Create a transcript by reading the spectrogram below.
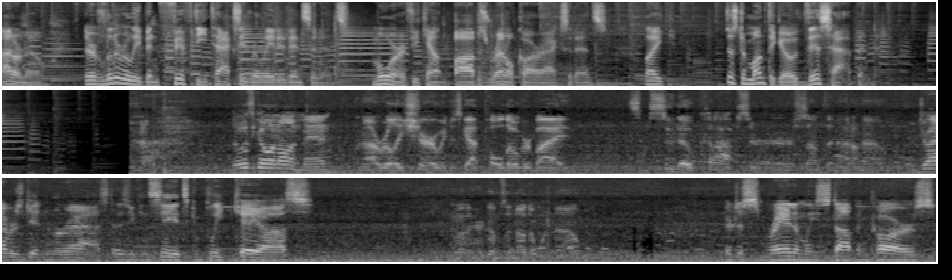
I don't know. There have literally been 50 taxi related incidents, more if you count Bob's rental car accidents. Like, just a month ago, this happened. So, what's going on, man? we're not really sure. We just got pulled over by some pseudo cops or, or something. I don't know. The driver's getting harassed. As you can see, it's complete chaos. Well, here comes another one now. They're just randomly stopping cars.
